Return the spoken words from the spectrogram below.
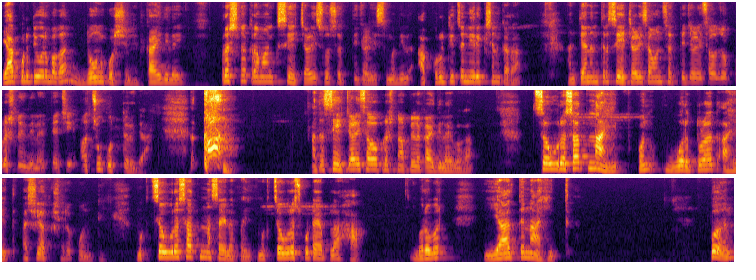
या आकृतीवर बघा दोन क्वेश्चन आहेत. काय दिलंय? प्रश्न क्रमांक सेहेचाळीस व सत्तेचाळीस मधील आकृतीचं निरीक्षण करा. आणि त्यानंतर सेहेचाळीसावा आणि सत्तेचाळीसावा जो प्रश्न दिलाय त्याची अचूक उत्तर द्या. आता सेहेचाळीसावा प्रश्न आपल्याला काय दिलाय बघा? चौरसात नाहीत पण वर्तुळात आहेत अशी अक्षरं कोणती? मग चौरसात नसायला पाहिजेत. मग चौरस कुठे आहे आपला? हा. बरोबर? यात नाहीत. पण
